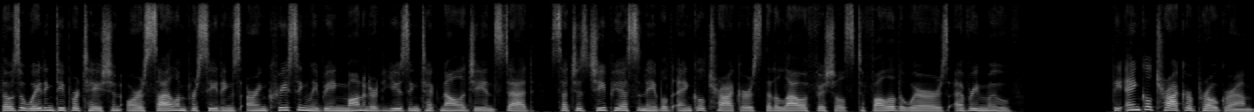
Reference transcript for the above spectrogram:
those awaiting deportation or asylum proceedings are increasingly being monitored using technology instead, such as GPS enabled ankle trackers that allow officials to follow the wearer's every move. The Ankle Tracker program,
